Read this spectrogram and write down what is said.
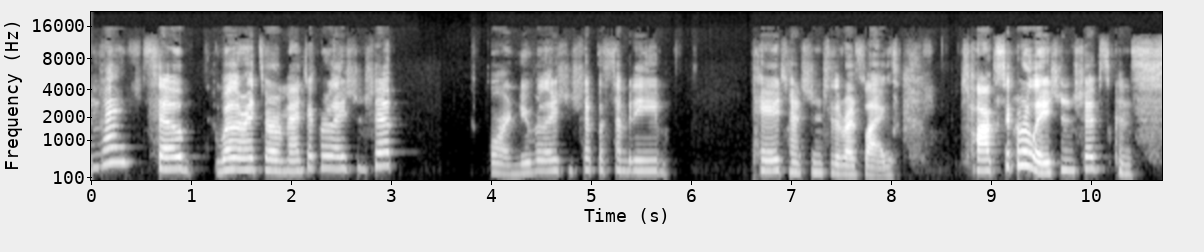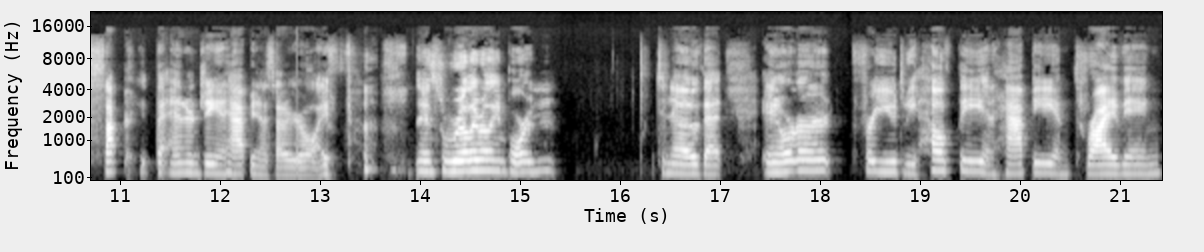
Okay. So, whether it's a romantic relationship or a new relationship with somebody, pay attention to the red flags. Toxic relationships can suck the energy and happiness out of your life. it's really, really important to know that in order for you to be healthy and happy and thriving,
